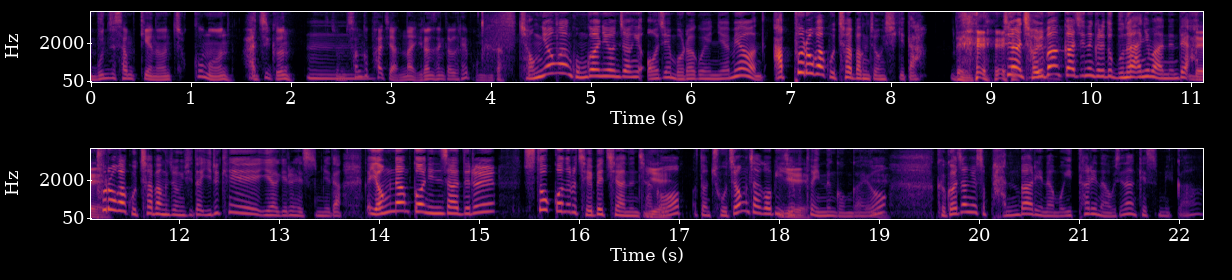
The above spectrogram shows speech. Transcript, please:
문제 삼기에는 조금은 아직은 음. 좀 성급하지 않나 이런 생각을 해봅니다. 정영환 공관위원장이 어제 뭐라고 했냐면 앞으로가 고차 방정식이다. 네. 지난 절반까지는 그래도 무난히 왔는데 네. 앞으로가 고차 방 정시다 이렇게 이야기를 했습니다. 그러니까 영남권 인사들을 수도권으로 재배치하는 작업, 예. 어떤 조정 작업이 이제부터 예. 있는 건가요? 예. 그 과정에서 반발이나 뭐 이탈이 나오지는 않겠습니까?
